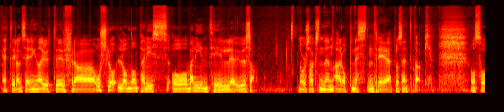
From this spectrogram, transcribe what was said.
etter lanseringen av ruter fra Oslo, London, Paris og Berlin til USA. Den er opp nesten 3 i dag. Og Så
